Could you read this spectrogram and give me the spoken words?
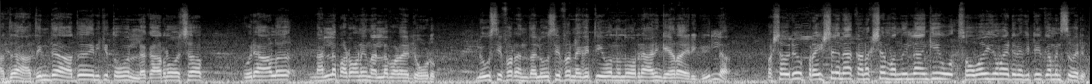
അത് അതിന്റെ അത് എനിക്ക് തോന്നുന്നില്ല. കാരണം വെച്ചാൽ ഒരാൾ നല്ല പടമാണെങ്കിൽ നല്ല പടമായിട്ട് ഓടും. ലൂസിഫർ എന്താ? ലൂസിഫർ നെഗറ്റീവ് എന്ന് പറഞ്ഞാൽ ആരും കയറായിരിക്കും ഇല്ല. പക്ഷേ ഒരു പ്രേക്ഷകന് ആ കണക്ഷൻ വന്നില്ലെങ്കിൽ സ്വാഭാവികമായിട്ട് നെഗറ്റീവ് കമൻസ് വരും.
